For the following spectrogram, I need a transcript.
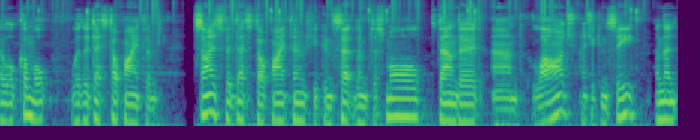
it will come up with the desktop items. Size for desktop items you can set them to small standard and large as you can see and then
